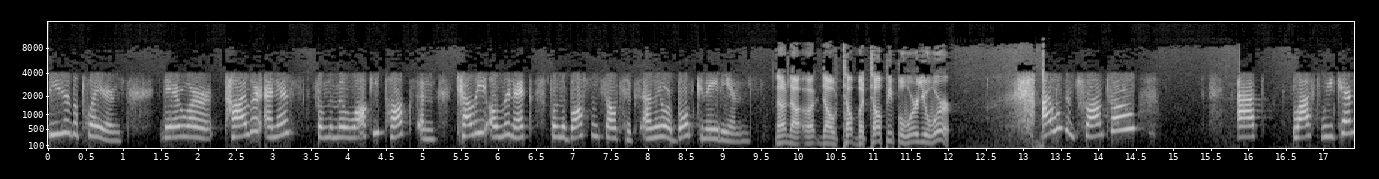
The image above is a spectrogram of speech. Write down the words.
These are the players. There were Tyler Ennis from the Milwaukee Bucks and Kelly Olynyk from the Boston Celtics, and they were both Canadians. No, no, uh, no. Tell, but tell people where you were. I was in Toronto at last weekend,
